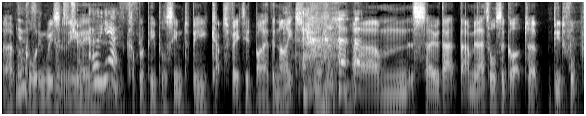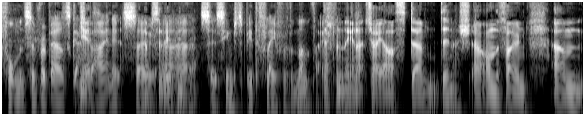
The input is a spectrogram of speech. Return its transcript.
Uh, Yes, recording that's recently. true. They- Oh, yes. a couple of people seem to be captivated by the night. um, so that I mean, that's also got a beautiful performance of Ravel's Gaspard Yes, in it. So, absolutely. uh, so it seems to be the flavour of the month. Actually. Definitely. And actually, I asked um, Dénes uh, on the phone um,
